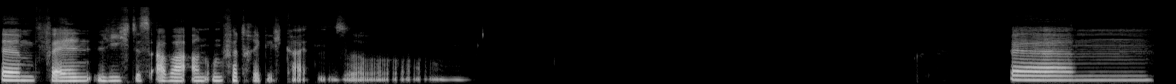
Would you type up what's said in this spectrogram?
ähm, Fällen liegt es aber an Unverträglichkeiten. So. Ähm,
